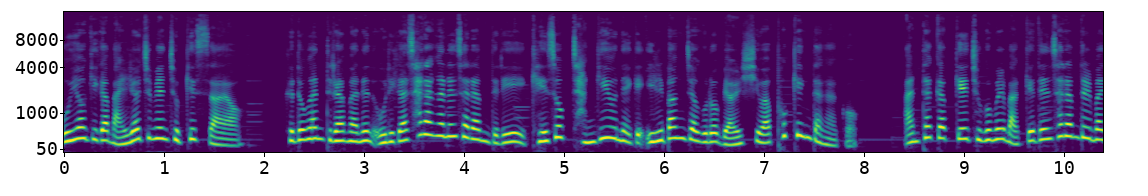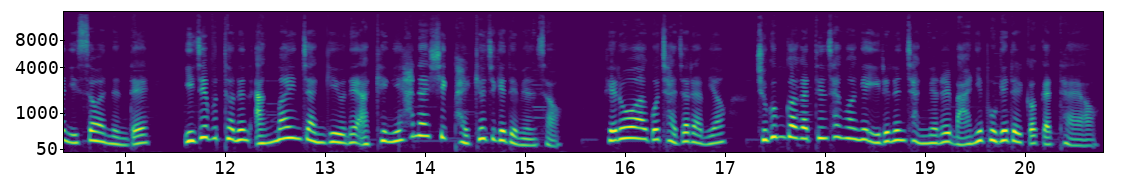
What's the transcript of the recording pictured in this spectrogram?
우혁이가 말려주면 좋겠어요. 그동안 드라마는 우리가 사랑하는 사람들이 계속 장기훈에게 일방적으로 멸시와 폭행당하고 안타깝게 죽음을 맞게 된 사람들만 있어 왔는데 이제부터는 악마인 장기훈의 악행이 하나씩 밝혀지게 되면서 괴로워하고 좌절하며 죽음과 같은 상황에 이르는 장면을 많이 보게 될 것 같아요.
